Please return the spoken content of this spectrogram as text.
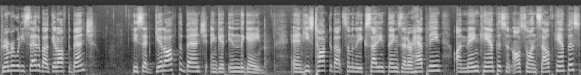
Do you remember what he said about get off the bench? He said, get off the bench and get in the game. And he's talked about some of the exciting things that are happening on main campus and also on South Campus.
